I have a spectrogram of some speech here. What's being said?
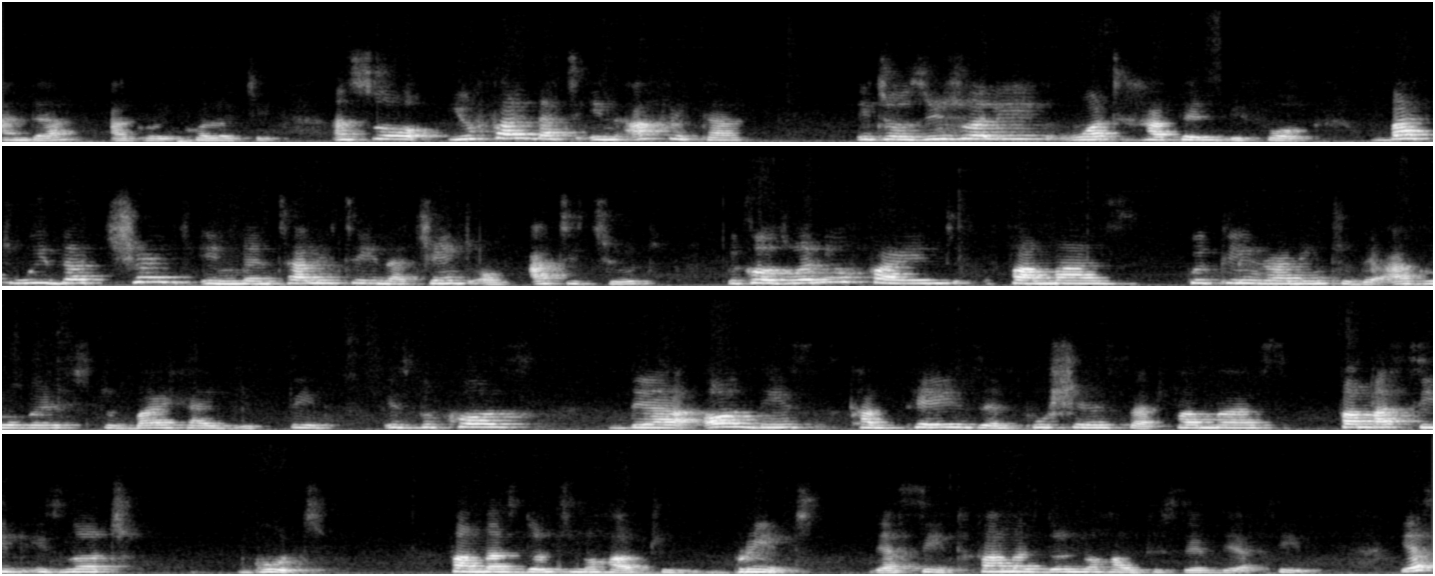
under agroecology. And so you find that in Africa, it was usually what happened before. But with a change in mentality and a change of attitude, because when you find farmers quickly running to the agrovets to buy hybrid seed, it's because there are all these campaigns and pushes that farmers, farmer seed is not good. Farmers don't know how to breed their seed. Farmers don't know how to save their seed. Yes,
